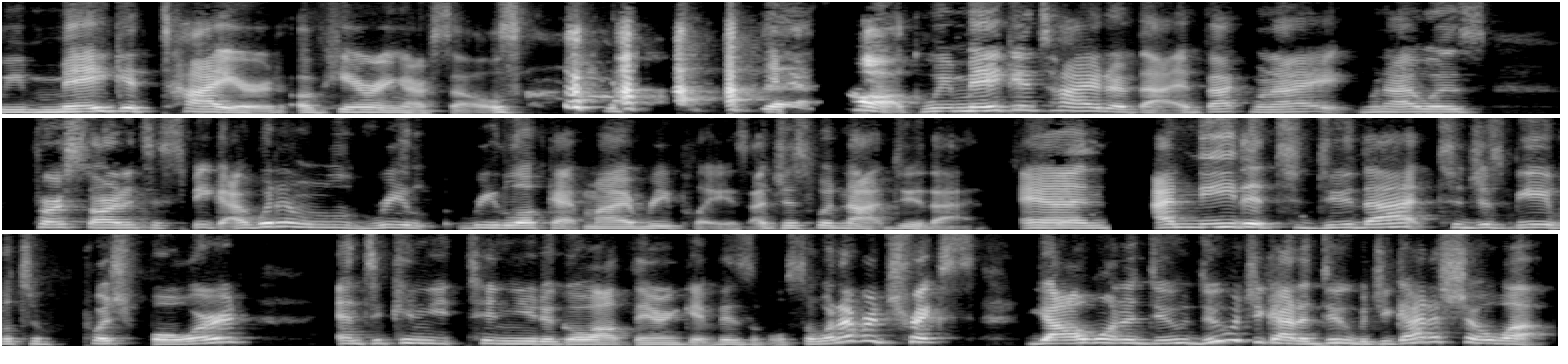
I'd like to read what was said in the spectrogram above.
we may get tired of hearing ourselves yeah. talk. We may get tired of that. In fact, when I when I was first starting to speak, I wouldn't re relook at my replays. I just would not do that. And I needed to do that to just be able to push forward and to continue to go out there and get visible. So whatever tricks y'all want to do, do what you got to do, but you got to show up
